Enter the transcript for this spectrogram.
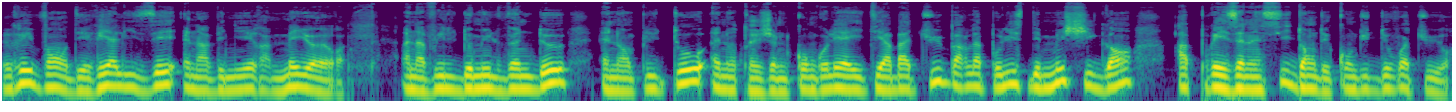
rêvant de réaliser un avenir meilleur. En avril 2022, un an plus tôt, un autre jeune Congolais a été abattu par la police de Michigan après un incident de conduite de voiture.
